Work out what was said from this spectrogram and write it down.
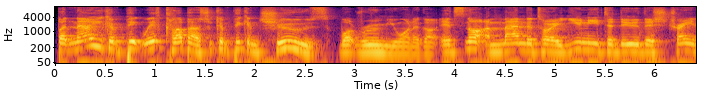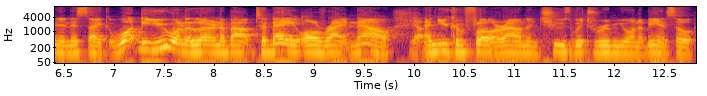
But now you can pick with Clubhouse. You can pick and choose what room you want to go. It's not a mandatory. You need to do this training. It's like, what do you want to learn about today or right now? Yep. And you can float around and choose which room you want to be in. So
